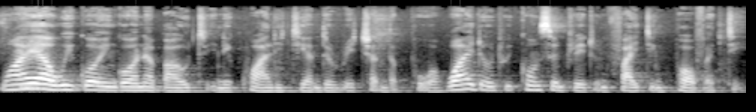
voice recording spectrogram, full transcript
Why are we going on about inequality and the rich and the poor? Why don't we concentrate on fighting poverty?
